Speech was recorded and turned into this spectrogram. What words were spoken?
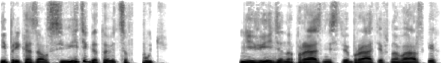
и приказал свите готовиться в путь. Не видя на празднестве братьев Наварских,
